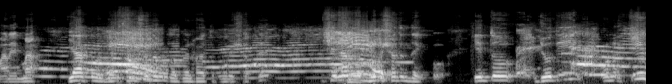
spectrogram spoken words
মানে ইয়া করবেন সংশোধন করবেন হয়তো ভবিষ্যতে। সেটা আমরা ভবিষ্যতে দেখব। কিন্তু যদি কেউ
